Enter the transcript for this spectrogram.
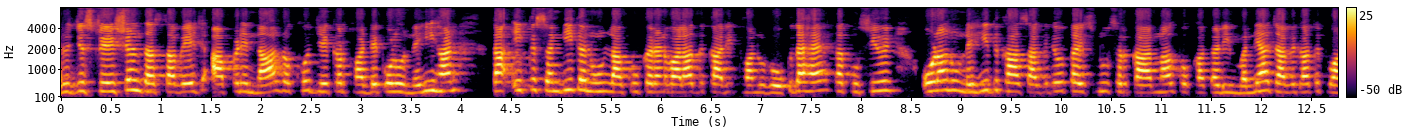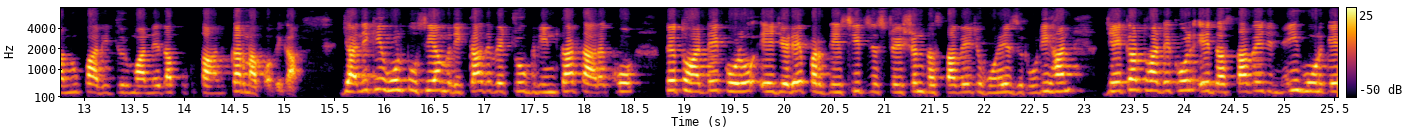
ਰਜਿਸਟ੍ਰੇਸ਼ਨ ਦਸਤਾਵੇਜ਼ ਆਪਣੇ ਨਾਲ ਰੱਖੋ, ਜੇਕਰ ਤੁਹਾਡੇ ਕੋਲੋਂ ਨਹੀਂ ਹਨ, ਤਾਂ ਇੱਕ ਸੰਘੀ ਕਾਨੂੰਨ ਲਾਗੂ ਕਰਨ ਵਾਲਾ ਅਧਿਕਾਰੀ ਤੁਹਾਨੂੰ ਰੋਕਦਾ ਹੈ, ਤਾਂ ਤੁਸੀਂ ਉਹਨਾਂ ਨੂੰ ਨਹੀਂ ਦਿਖਾ ਸਕਦੇ ਹੋ, ਤਾਂ ਇਸ ਨੂੰ ਸਰਕਾਰ ਨਾਲ ਧੋਖਾਧੜੀ ਮੰਨਿਆ ਜਾਵੇਗਾ ਤੇ ਤੁਹਾਨੂੰ ਭਾਰੀ ਜੁਰਮਾਨੇ ਦਾ ਭੁਗਤਾਨ ਕਰਨਾ ਪਵੇਗਾ। ਯਾਨੀ ਕਿ ਹੁਣ ਤੁਸੀਂ ਅਮਰੀਕਾ ਦੇ ਵਿੱਚੋਂ ਗ੍ਰੀਨ ਕਾਰਡ ਧਾਰਕ ਹੋ ਤੇ ਤੁਹਾਡੇ ਕੋਲੋਂ ਇਹ ਜਿਹੜੇ ਪਰਦੇਸੀ ਰਜਿਸਟ੍ਰੇਸ਼ਨ ਦਸਤਾਵੇਜ਼ ਹੋਣੇ ਜ਼ਰੂਰੀ ਹਨ। ਜੇਕਰ ਤੁਹਾਡੇ ਕੋਲ ਇਹ ਦਸਤਾਵੇਜ਼ ਨਹੀਂ ਹੋਣਗੇ,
